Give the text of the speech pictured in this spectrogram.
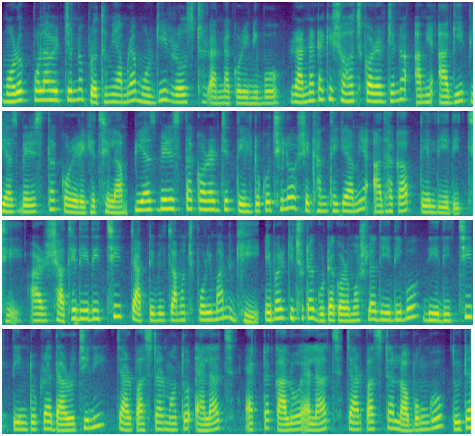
মোরগ পোলাওয়ের জন্য প্রথমে আমরা মুরগির রোস্ট রান্না করে নিব। রান্নাটাকে সহজ করার জন্য আমি আগেই পেঁয়াজ বেরেস্তা করে রেখেছিলাম। পেঁয়াজ বেরেস্তা করার যে তেলটুকু ছিল সেখান থেকে আমি আধা কাপ তেল দিয়ে দিচ্ছি আর সাথে দিয়ে দিচ্ছি চার টেবিল চামচ পরিমাণ ঘি। এবার কিছুটা গোটা গরম মশলা দিয়ে দিব। দিয়ে দিচ্ছি তিন টুকরা দারুচিনি চার পাঁচটার মতো এলাচ, একটা কালো এলাচ, চার পাঁচটা লবঙ্গ, দুইটা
